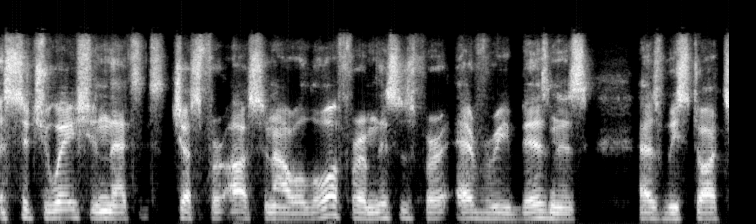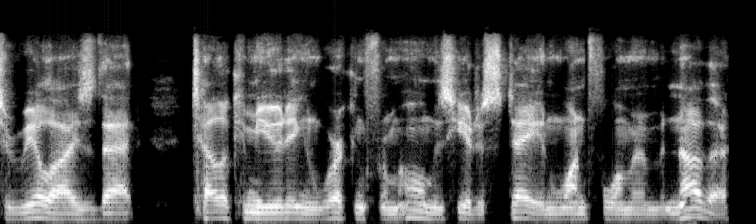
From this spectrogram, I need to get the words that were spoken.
a situation that's just for us and our law firm. This is for every business as we start to realize that telecommuting and working from home is here to stay in one form or another.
